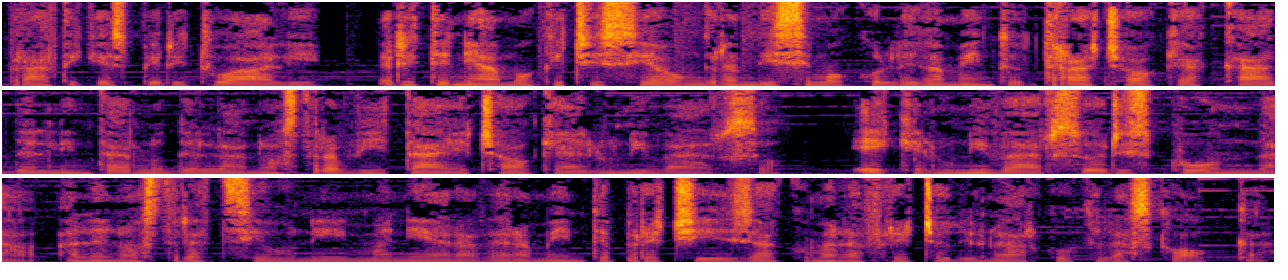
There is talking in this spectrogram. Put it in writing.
pratiche spirituali, riteniamo che ci sia un grandissimo collegamento tra ciò che accade all'interno della nostra vita e ciò che è l'universo e che l'universo risponda alle nostre azioni in maniera veramente precisa come la freccia di un arco che la scocca.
